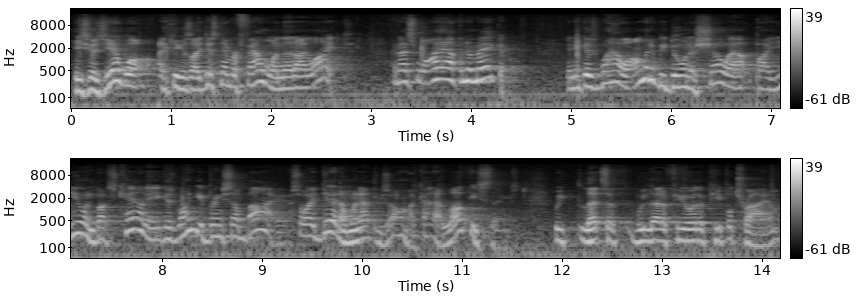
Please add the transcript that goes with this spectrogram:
he says, yeah, well, he goes, I just never found one that I liked. And I said, well, I happen to make them. And he goes, wow, I'm going to be doing a show out by you in Bucks County. He goes, why don't you bring some by? So I did. I went out and he goes, oh my God, I love these things. We let, a, we let a few other people try them,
